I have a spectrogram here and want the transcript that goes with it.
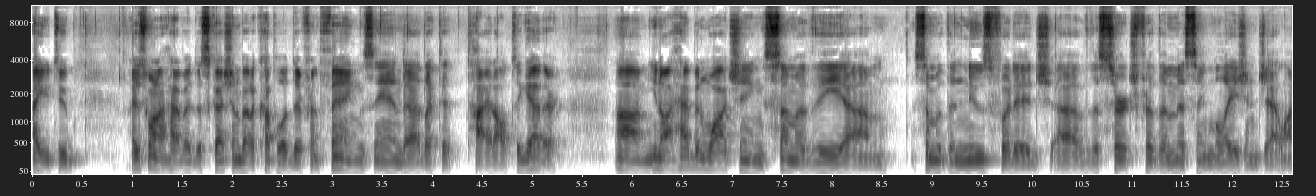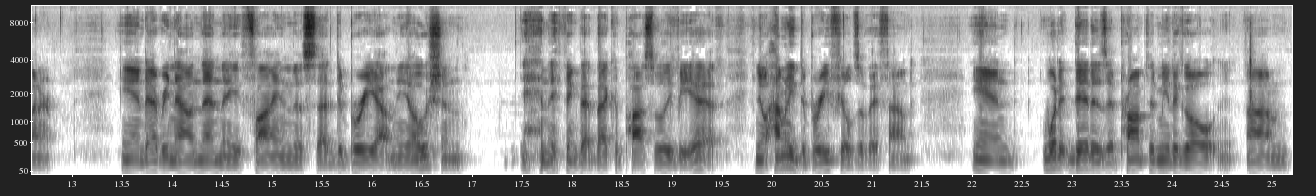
Hi, YouTube. I just want to have a discussion about a couple of different things, and uh, I'd like to tie it all together. Um, you know, I have been watching some of the um, some of the news footage of the search for the missing Malaysian jetliner, and every now and then they find this uh, debris out in the ocean, and they think that that could possibly be it. You know, how many debris fields have they found? And what it did is it prompted me to go um,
